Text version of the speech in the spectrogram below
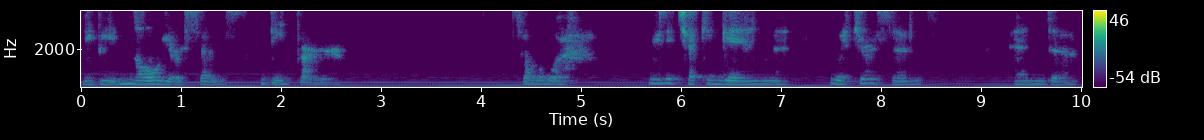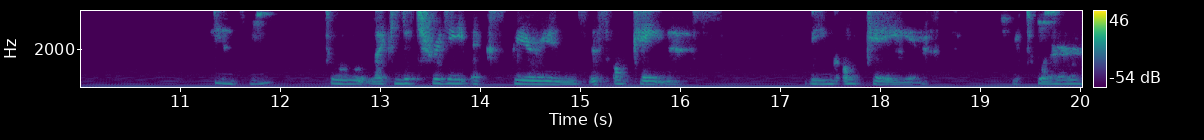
maybe know yourself deeper. So, uh, really checking in with yourself and uh, yes, to like literally experience this okayness, being okay with where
